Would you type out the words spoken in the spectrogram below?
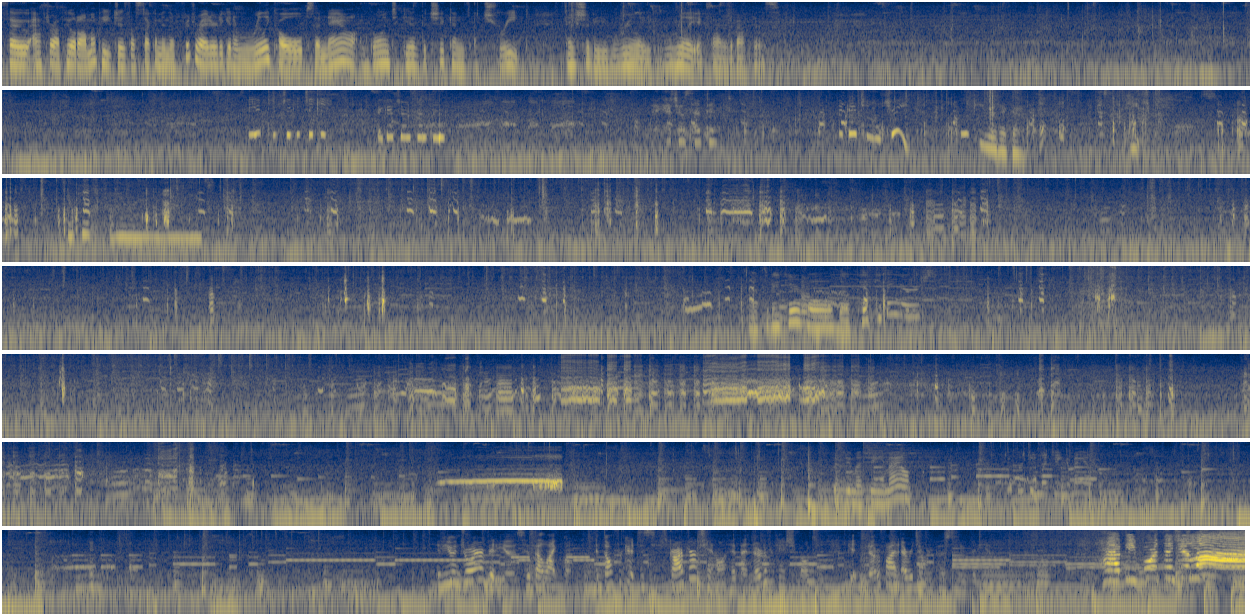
So after I peeled all my peaches, I stuck them in the refrigerator to get them really cold. So now I'm going to give the chickens a treat. They should be really, really excited about this. Here, chicky, chicky. I got you something. I got you something. I got you a treat. Looky what I got. I got some peach Have to be careful. They'll pick your fingers. Your mouth. You put too much in your mouth. If you enjoy our videos, hit that like button. And don't forget to subscribe to our channel and hit that notification bell to get notified every time we post a new video. Happy 4th of July!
